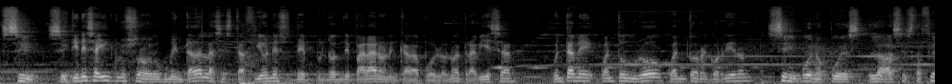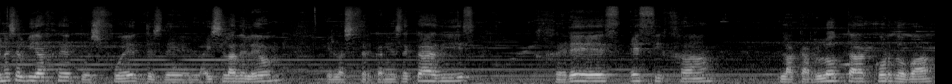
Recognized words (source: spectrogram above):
Sí, sí. Y tienes ahí incluso documentadas las estaciones de donde pararon en cada pueblo, ¿no? Atraviesan Cuéntame cuánto duró, cuánto recorrieron. Sí, bueno, pues las estaciones del viaje pues fue desde la isla de León, en las cercanías de Cádiz, Jerez, Écija, La Carlota, Córdoba,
